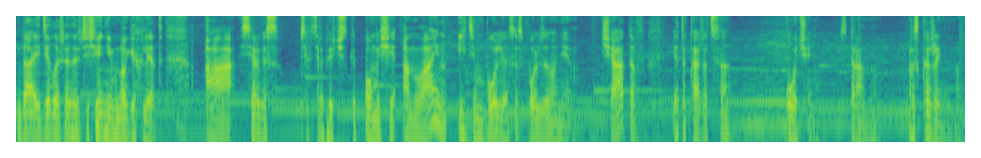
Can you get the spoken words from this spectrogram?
да, и делаешь это в течение многих лет. А сервис психотерапевтической помощи онлайн, и тем более с использованием чатов, это кажется очень странным. Расскажи немного,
